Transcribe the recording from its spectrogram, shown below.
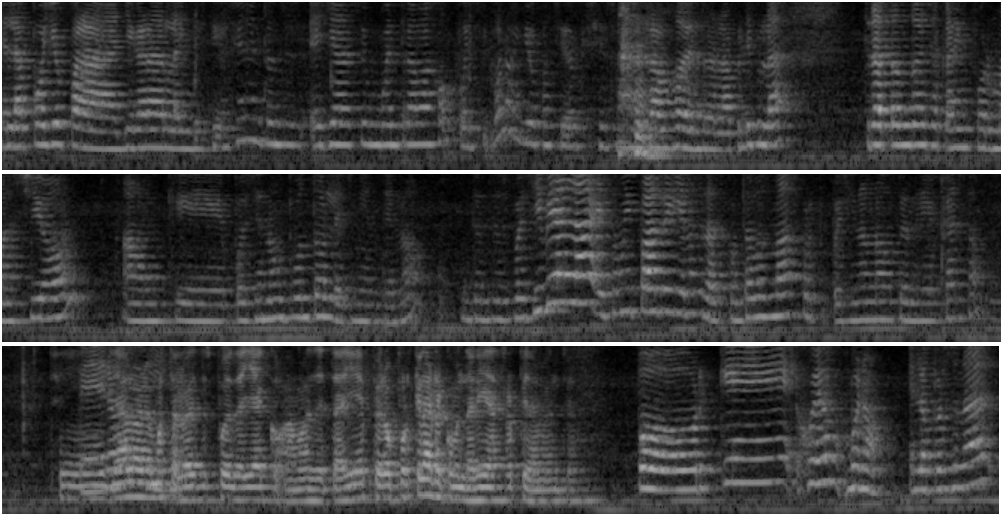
el apoyo para llegar a la investigación. Entonces ella hace un buen trabajo, pues bueno, yo considero que sí es un buen trabajo dentro de la película, tratando de sacar información, aunque pues en un punto les miente, ¿no? Entonces, pues sí, véanla, está muy padre, ya no se las contamos más porque pues si no, no tendría caso. Sí, pero ya lo haremos sí. tal vez después de ella a más detalle, pero ¿por qué la recomendarías rápidamente? Porque juega, bueno, en lo personal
